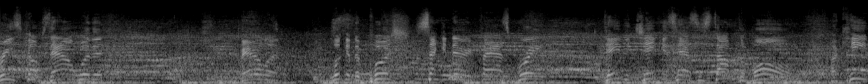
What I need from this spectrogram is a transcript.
Reese comes down with it. Maryland looking to push. Secondary fast break. David Jenkins has to stop the ball. Hakim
